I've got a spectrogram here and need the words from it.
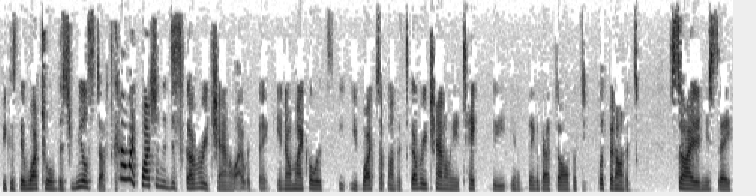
because they watch all this real stuff. It's kind of like watching the Discovery Channel, I would think. You know, Michael, it's, you watch something on the Discovery Channel you take the, you know, thing about dolphins, you flip it on its side and you say,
